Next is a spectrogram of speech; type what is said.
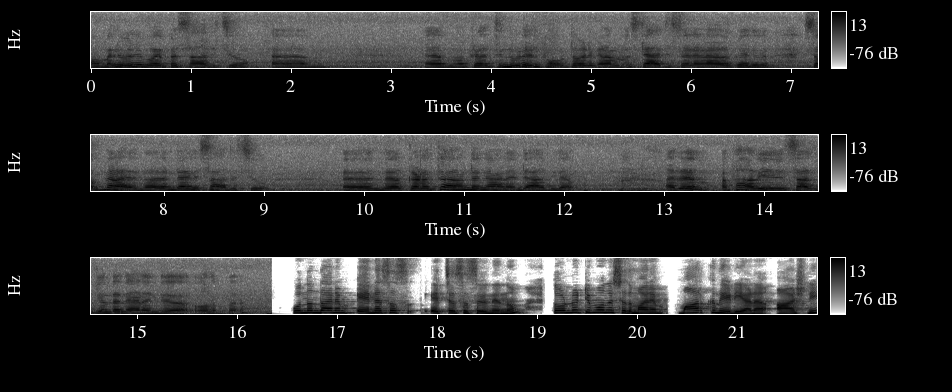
ഒമ്മലൂര് പോയപ്പോൾ സാധിച്ചു. കളത്തിന്റെ കൂടെ ഒരു ഫോട്ടോ എടുക്കണം സ്റ്റാറ്റസ് ഇടണം അതൊക്കെ ഒരു സ്വപ്നമായിരുന്നു. അതെന്തായാലും സാധിച്ചു. കളക്ടർ ആവാൻ തന്നെയാണ് എന്റെ ആഗ്രഹം. അത് ഭാവിയിൽ സാധിക്കും തന്നെയാണ് എന്റെ ഉറപ്പ്. Kunnanthanam N S S H S എസിൽ നിന്നും തൊണ്ണൂറ്റിമൂന്ന് ശതമാനം മാർക്ക് നേടിയാണ് ആഷ്നി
